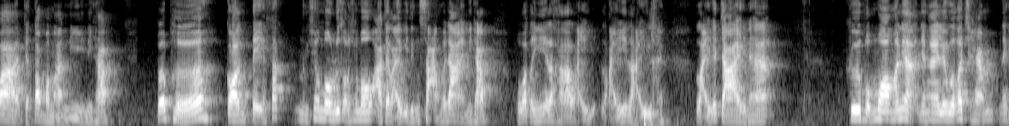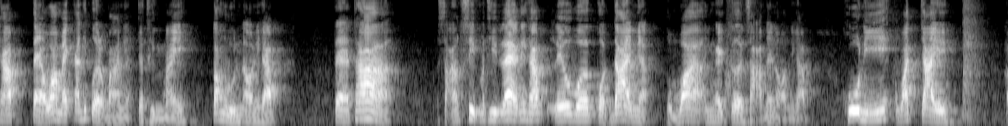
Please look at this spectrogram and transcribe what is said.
ว่าจะต้องประมาณนี้นะครับเผลอๆก่อนเตะสัก 1 ชั่วโมงหรือ 2 ชั่วโมงอาจจะไหลไปถึง 3 ก็ได้นะครับ เพราะว่าตอนนี้ราคาไหลไหลไหลไหลไหลกระจายนะฮะคือผมมองแล้วเนี่ยยังไงเลเวอร์ก็แชมป์นะครับแต่ว่าแม็กกันที่เปิดออกมาเนี่ยจะถึงไหม ต้องลุ้นเอานะครับ แต่ถ้า 30นาทีแรกนะครับเลเวอร์กดได้เนี่ย ผมว่ายังไงเกิน 3 แน่นอนนะครับ คู่นี้วัดใจไป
